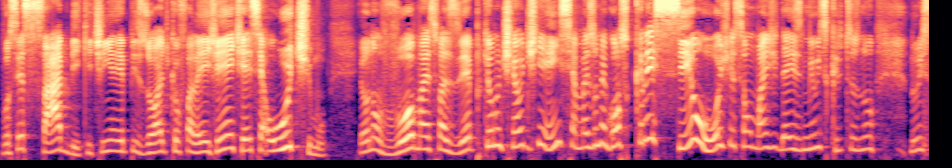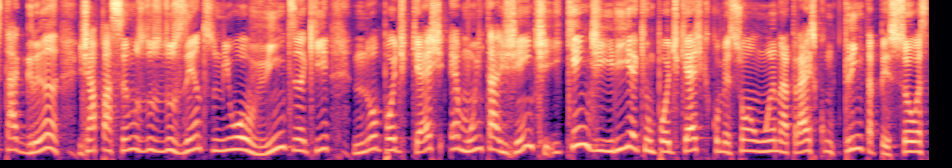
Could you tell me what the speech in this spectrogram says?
você sabe que tinha episódio que eu falei, gente, esse é o último. Eu não vou mais fazer porque eu não tinha audiência, mas o negócio cresceu Hoje são mais de 10 mil inscritos no, no Instagram. Já passamos dos 200 mil ouvintes aqui no podcast. É muita gente. E quem diria que um podcast que começou há um ano atrás com 30 pessoas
